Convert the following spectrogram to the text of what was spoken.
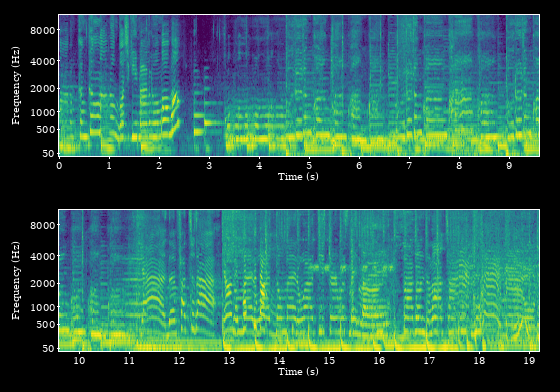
마루 킁킁 마루 머시기 마루 뭐뭐. 뭐뭐뭐뭐 부르릉 쾅쾅쾅쾅. 부르릉 쾅쾅쾅. 부르릉 쾅쾅쾅쾅. 야내 파트다. 야내 파트다. No matter what this was my life 나 던져 나 차를 구해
